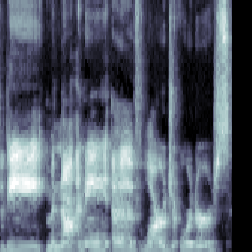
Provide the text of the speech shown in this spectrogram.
the monotony of large orders,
